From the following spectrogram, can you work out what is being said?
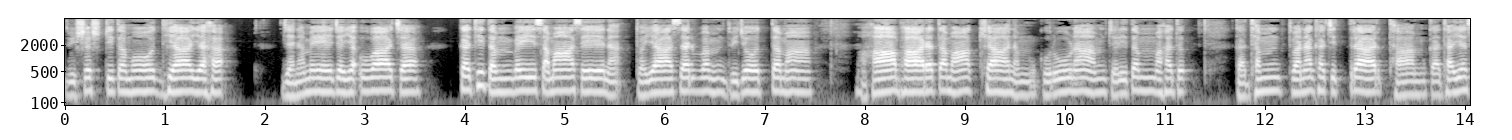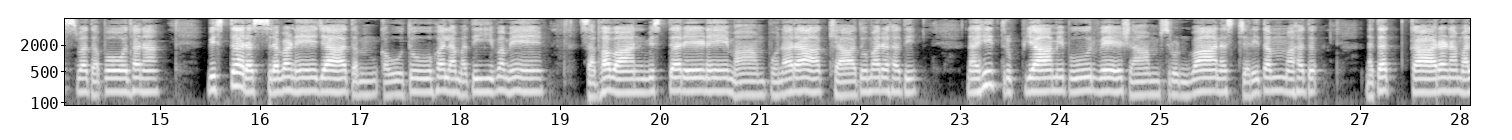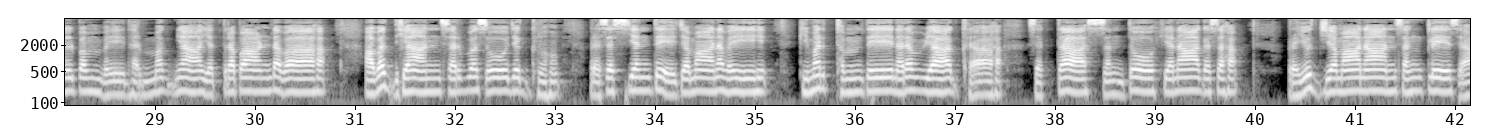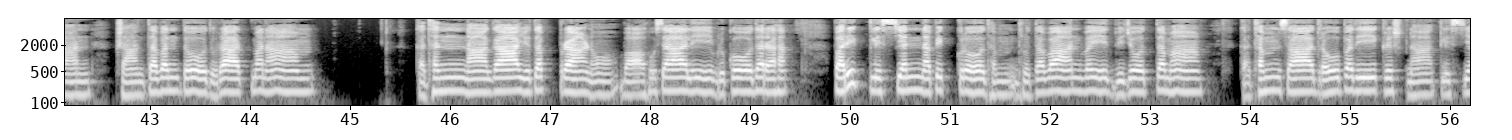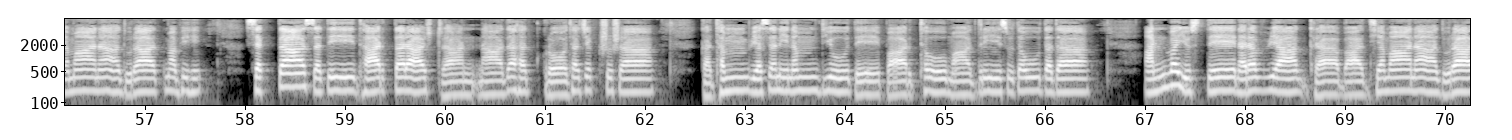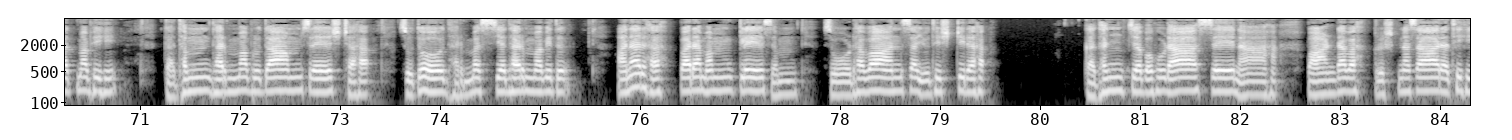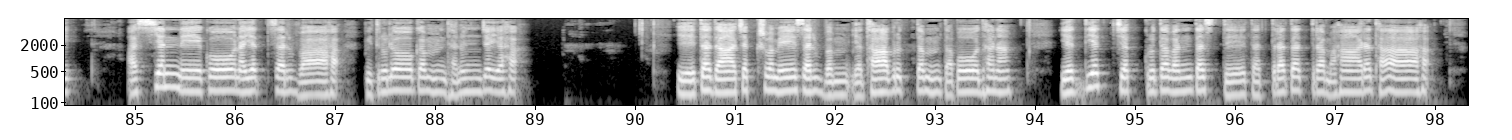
द्विषष्टितमोऽध्यायः। जनमे जय उवाच। कथितम् वै समासेन त्वया सर्वम् द्विजोत्तमा। महाभारतमाख्यानम् कुरूणाम् चरितम् महत्। कथम् त्वनघचित्रार्थाम् कथयस्व तपोधन। विस्तरश्रवणे जातम् कौतूहलमतीव मे। स भवान् विस्तरेणे माम् पुनराख्यातुमर्हति। न हि तृप्यामि पूर्वेषाम् शृण्वानश्चरितम् महत् न तत्कारणमल्पम् वै धर्मज्ञा यत्र पाण्डवाः। अवध्यान् सर्वसो जघ्नुः प्रशस्यन्ते च मानवैः। किमर्थम् ते नरव्याघ्राः? सक्ताः सन्तो ह्यनागसः। प्रयुज्यमानान् सङ्क्लेशान् क्षान्तवन्तो दुरात्मनाम्। कथन्नागायुतप्राणो बाहुशाली वृकोदरः। परिक्लिश्यन्नपि क्रोधम् धृतवान् वै द्विजोत्तमा कथम् सा द्रौपदी कृष्णा क्लिश्यमाना दुरात्मभिः? सक्ता सती धार्तराष्ट्रान्नादहत्क्रोधचक्षुषा। कथम् व्यसनिनम् द्यूते पार्थौ माद्रीसुतौ तदा? अन्वयुस्ते नरव्याघ्रा बाध्यमाना दुरात्मभिः। कथम् धर्मभृताम् श्रेष्ठः? सुतो धर्मस्य धर्मवित्। अनर्हः परमम् क्लेशम् सोढवान् स युधिष्ठिरः कथञ्च बहुडाः सेनाः। पाण्डवः कृष्णसारथिः। अस्यन्नेको नयत्सर्वाः पितृलोकम् धनुञ्जयः। एतदाचक्ष्व मे सर्वम् यथावृत्तम् तपोधन। यद्यच्च कृतवन्तस्ते तत्र तत्र महारथाः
